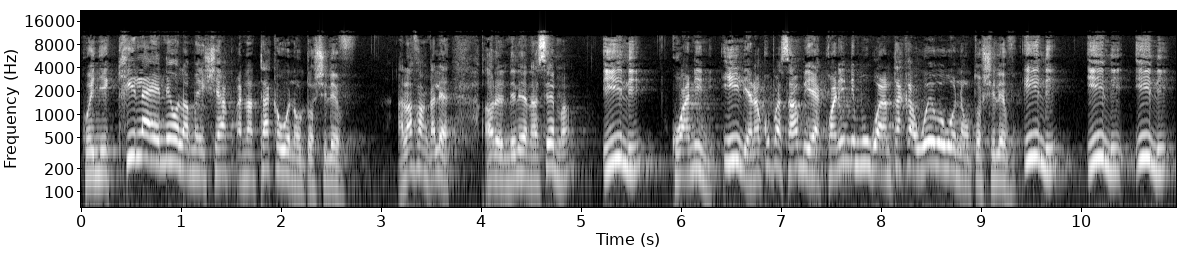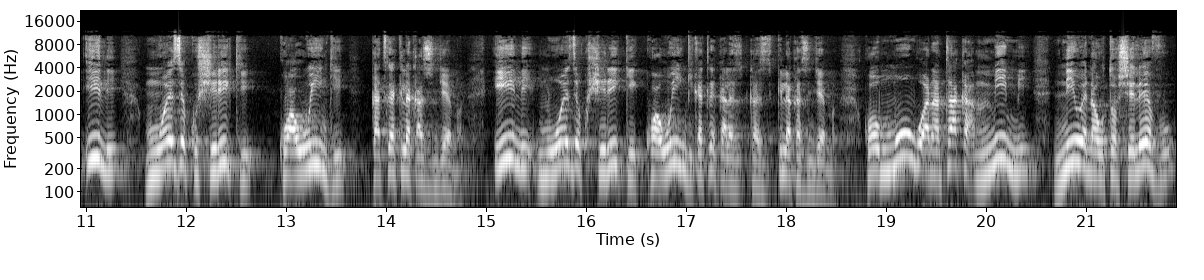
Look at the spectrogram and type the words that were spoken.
Kwenye kila eneo la maisha yako anataka uwe na utoshelevu. Alafu angalia anaendelea anasema ili kwa nini? Ili anakupa sababu ya kwa nini mungu anataka wewe uwe na utoshelevu. Ili ili ili ili muweze kushiriki kwa wingi katika kila kazi njema. Ili muweze kushiriki kwa wingi katika kazi, kila kazi njema. Kwao mungu anataka mimi niwe na utoshelevu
